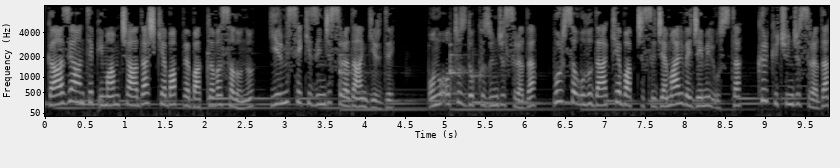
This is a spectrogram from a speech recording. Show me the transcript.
Gaziantep İmam Çağdaş Kebap ve Baklava Salonu, 28. sıradan girdi. Onu 39. sırada, Bursa Uludağ kebapçısı Cemal ve Cemil Usta, 43. sırada,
